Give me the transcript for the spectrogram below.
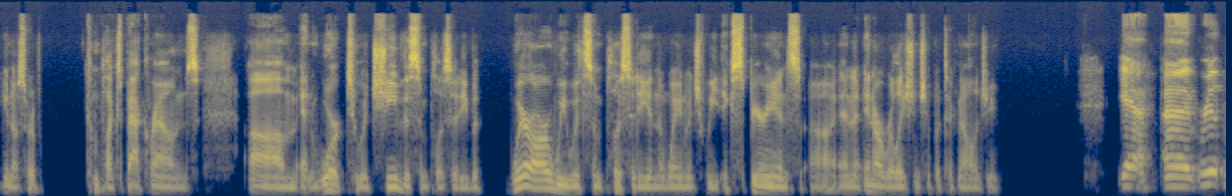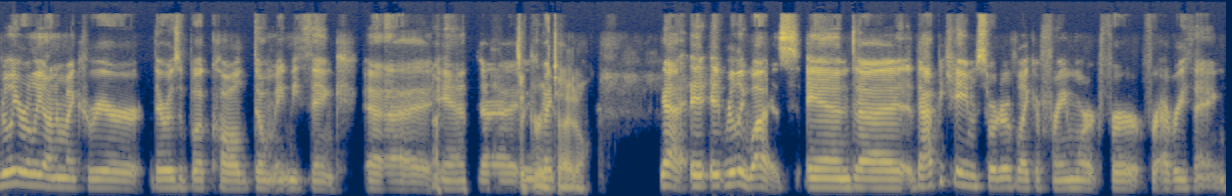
you know sort of complex backgrounds um, and work to achieve the simplicity but where are we with simplicity in the way in which we experience uh, and in our relationship with technology yeah, uh, re- really early on in my career, there was a book called "Don't Make Me Think," uh, and uh, it's a great title. Yeah, it, it really was, and uh, that became sort of like a framework for for everything.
